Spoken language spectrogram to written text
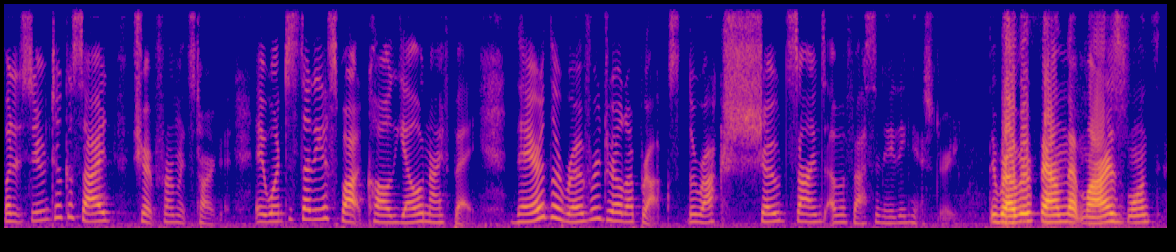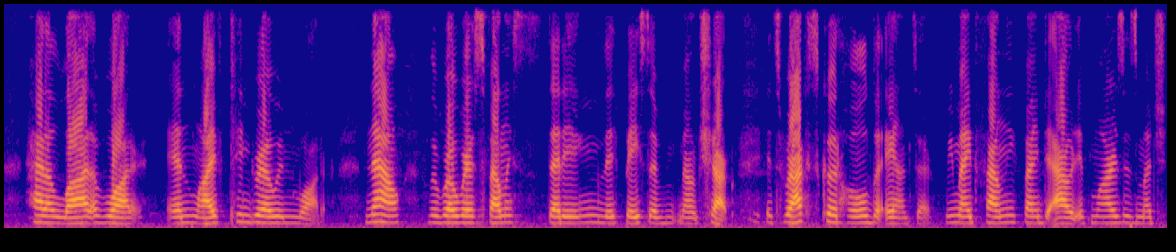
but it soon took a side trip from its target. It went to study a spot called Yellowknife Bay. There, the rover drilled up rocks. The rocks showed signs of a fascinating history. The rover found that Mars once had a lot of water, and life can grow in water. Now, the rover is finally studying the base of Mount Sharp. Its rocks could hold the answer. We might finally find out if Mars is much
